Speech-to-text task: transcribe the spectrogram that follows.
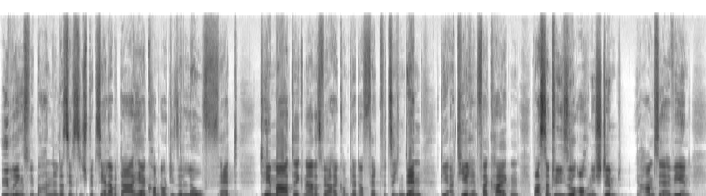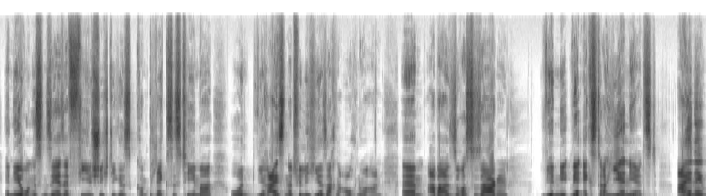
übrigens, wir behandeln das jetzt nicht speziell, aber daher kommt auch diese Low-Fat-Thematik, ne, dass wir halt komplett auf Fett verzichten, denn die Arterien verkalken, was natürlich so auch nicht stimmt. wir haben es ja erwähnt, Ernährung ist ein sehr, sehr vielschichtiges, komplexes Thema und wir reißen natürlich hier Sachen auch nur an. Ähm, aber sowas zu sagen, wir, ne wir extrahieren jetzt eine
